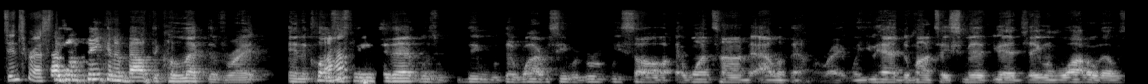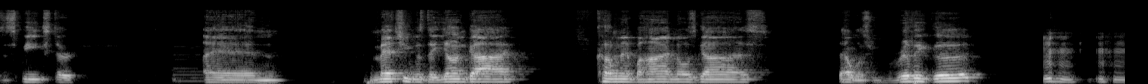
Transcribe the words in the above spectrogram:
It's interesting. Because I'm thinking about the collective, right? And the closest uh-huh. thing to that was the the wide receiver group we saw at one time at Alabama, right? When you had DeVonta Smith, you had Jaylen Waddle, that was the speedster, and Metchie was the young guy coming in behind those guys. That was really good. Mm-hmm, mm-hmm.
